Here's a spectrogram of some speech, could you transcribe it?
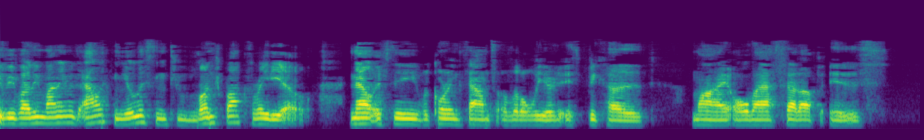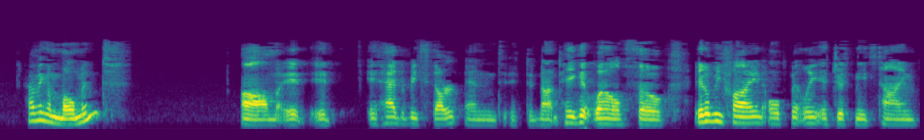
everybody, my name is Alec and you're listening to Lunchbox Radio. Now, if the recording sounds a little weird, it's because my old ass setup is having a moment. Um, it, it, it had to restart and it did not take it well, so it'll be fine ultimately. It just needs time,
